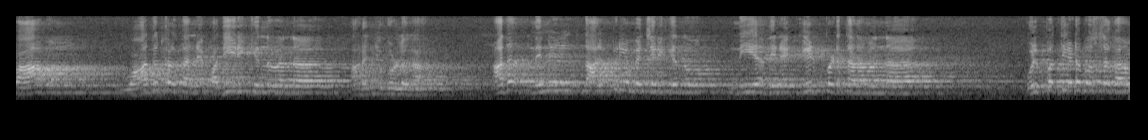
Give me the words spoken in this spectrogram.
പാപം വാതുക്കൾ തന്നെ പതിയിരിക്കുന്നുവെന്ന് അറിഞ്ഞുകൊള്ളുക. അത് നിന്നിൽ താല്പര്യം വെച്ചിരിക്കുന്നു. നീ അതിനെ കീഴ്പ്പെടുത്തണമെന്ന്. ഉൽപ്പത്തിയുടെ പുസ്തകം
